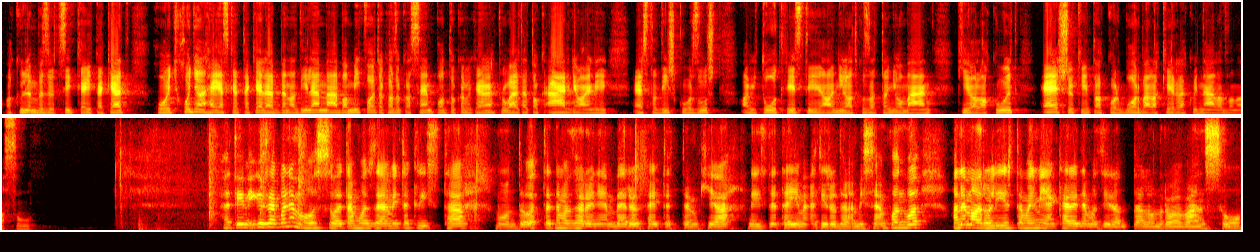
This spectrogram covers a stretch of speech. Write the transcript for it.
a különböző cikkeiteket, hogy hogyan helyezkedtek el ebben a dilemmában, mik voltak azok a szempontok, amikkel megpróbáltátok árnyalni ezt a diskurzust, ami Tóth Krisztina nyilatkozata nyomán kialakult. Elsőként akkor Borbála kérlek, hogy nálad van a szó. Hát én igazából nem ahhoz szóltam hozzá, amit a Kriszta mondott, tehát nem az aranyemberről fejtettem ki a nézeteimet irodalmi szempontból, hanem arról írtam, hogy milyen kár, hogy nem az irodalomról van szó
